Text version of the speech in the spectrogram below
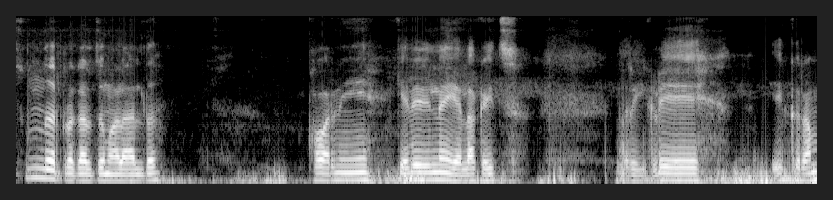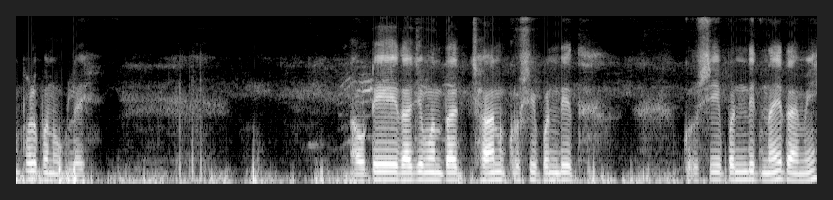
सुंदर प्रकारचं माळ आलं फवारणी केलेली नाही याला काहीच. तर इकडे एक रामफळ पण उगलंय. आवटे दाजी म्हणतात छान कृषी पंडित. कृषी पंडित नाहीत आम्ही.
